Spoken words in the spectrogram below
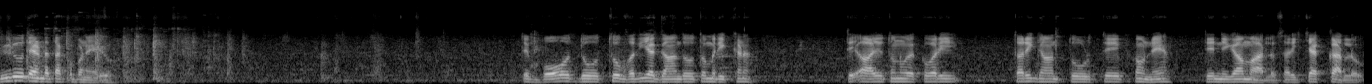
ਵੀਡੀਓ ਤੇ ਐਂਡ ਤੱਕ ਬਣੇ ਰਹੋ। ਤੇ ਬਹੁਤ ਦੋਸਤੋ, ਵਧੀਆ ਗਾਂ ਦੋਸਤੋ ਅਮਰੀਕਨ ਤੇ ਆਜੋ ਤੁਹਾਨੂੰ ਇੱਕ ਵਾਰੀ ਸਾਰੀ ਗਾਂ ਤੋੜ ਤੇ ਪਕਾਉਨੇ ਆ ਤੇ ਨਿਗਾਹ ਮਾਰ ਲਓ, ਸਾਰੀ ਚੈੱਕ ਕਰ ਲਓ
